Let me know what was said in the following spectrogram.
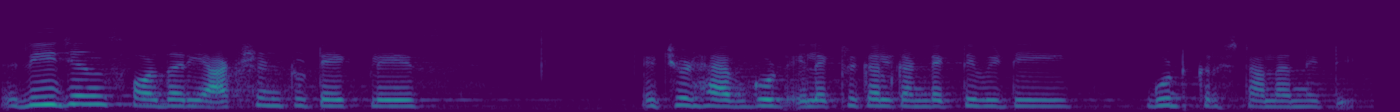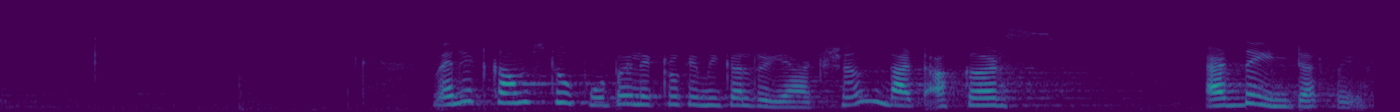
regions for the reaction to take place. It should have good electrical conductivity, good crystallinity. When it comes to photoelectrochemical reaction that occurs at the interface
